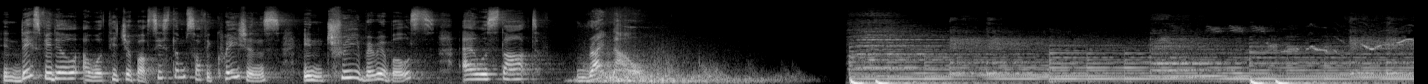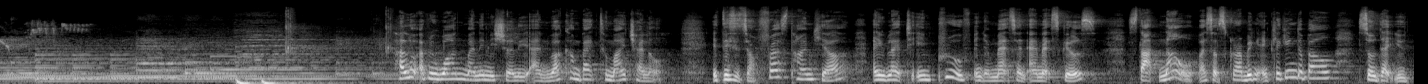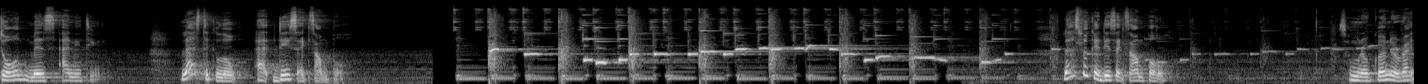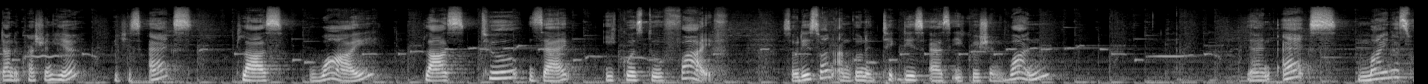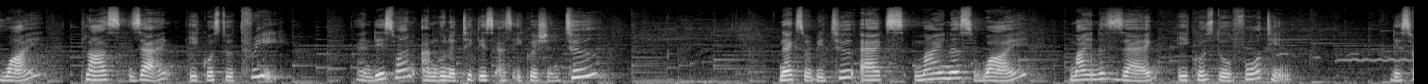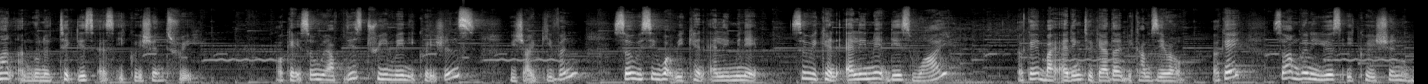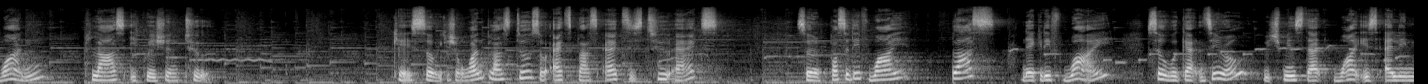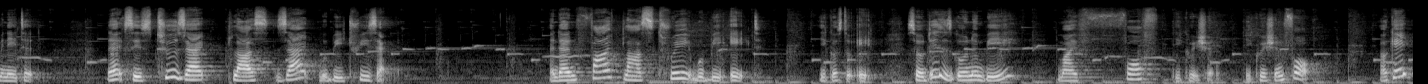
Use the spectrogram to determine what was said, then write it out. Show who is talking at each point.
Speaker 1: In this video, I will teach you about systems of equations in three variables and we'll start right now. Hello everyone, my name is Shirley and welcome back to my channel. If this is your first time here and you'd like to improve in your maths and add maths skills, start now by subscribing and clicking the bell so that you don't miss anything. Let's take a look at this example. Let's look at this example. So I'm going to write down the question here, which is x plus y plus 2z equals to 5. So this one, I'm going to take this as equation 1. Then x minus y plus z equals to 3. And this one, I'm going to take this as equation 2. Next will be 2x minus y minus z equals to 14. This one, I'm going to take this as equation 3. Okay, so we have these three main equations which are given. So we see what we can eliminate. So we can eliminate this y, okay, by adding together it becomes 0. Okay, so I'm going to use equation 1 plus equation 2. Okay, so equation 1 plus 2, so x plus x is 2x. So positive y plus negative y, so we'll get 0, which means that y is eliminated. Next is 2z plus z will be 3z. And then 5 plus 3 would be 8, equals to 8. So this is going to be my fourth equation, equation 4. Okay,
